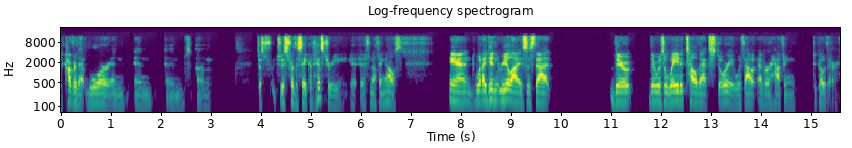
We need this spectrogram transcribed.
to cover that war and and and um, just just for the sake of history if nothing else. And what i didn't realize is that there there was a way to tell that story without ever having to go there.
